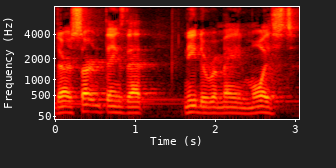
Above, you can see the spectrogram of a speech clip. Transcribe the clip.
There are certain things that need to remain moist,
